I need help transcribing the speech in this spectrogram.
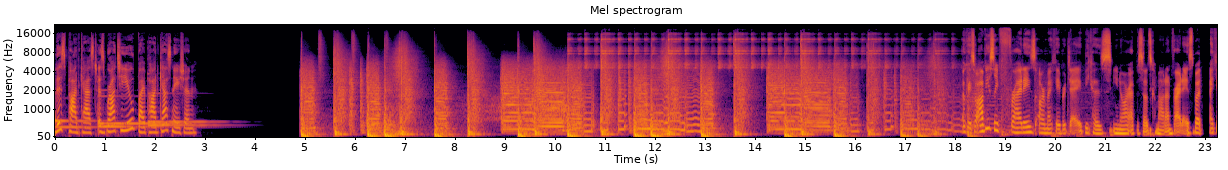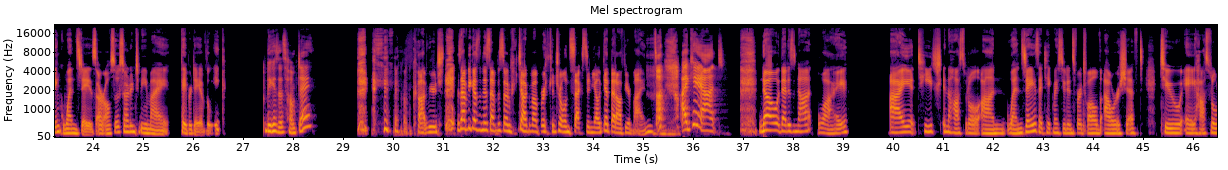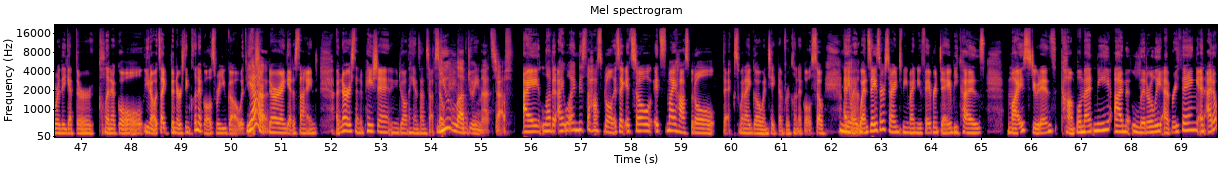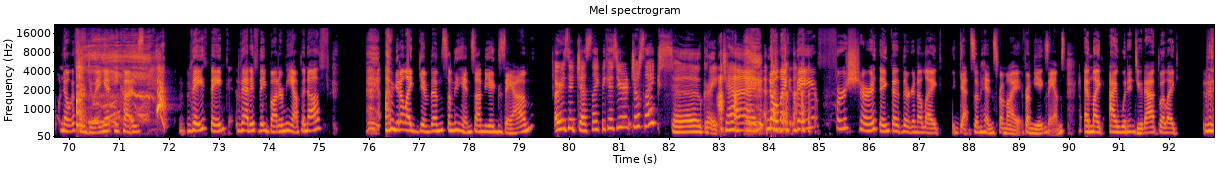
This podcast is brought to you by Podcast Nation. Okay, so obviously Fridays are my favorite day because you know our episodes come out on Fridays, but I think Wednesdays are also starting to be my favorite day of the week. Because it's hump day? Oh God, we were just is that because in this episode we talk about birth control and sex, Danielle? Get that off your mind. I can't. No, that is not why. I teach in the hospital on Wednesdays. I take my students for a 12 hour shift to a hospital where they get their clinical, you know, it's like the nursing clinicals where you go with your Yeah. instructor and get assigned a nurse and a patient and you do all the hands on stuff. So you love doing that stuff. I love it. I well, I miss the hospital. It's like it's so it's my hospital fix when I go and take them for clinical. So anyway, Yeah. Wednesdays are starting to be my new favorite day because my students compliment me on literally everything. And I don't know if they're doing it because they think that if they butter me up enough, I'm gonna like give them some hints on the exam. Or is it just like because you're just like so great, Jack? no, like they for sure think that they're gonna like get some hints from my from the exams. And like I wouldn't do that, but like they're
